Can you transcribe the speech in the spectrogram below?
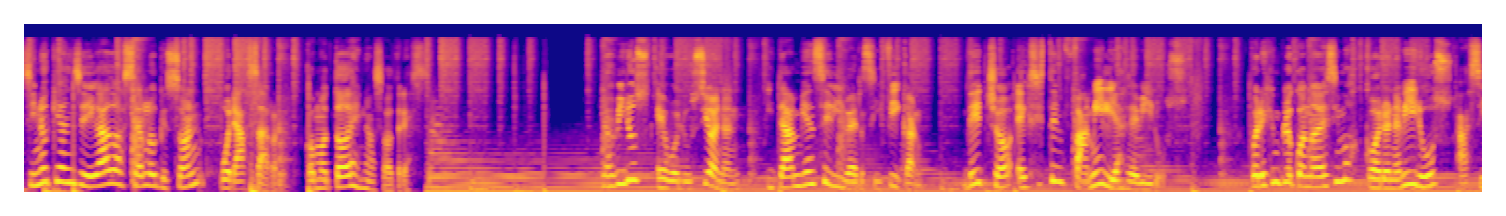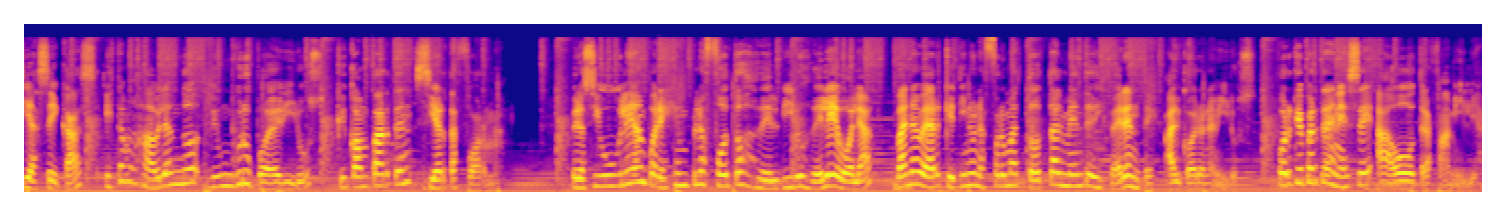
sino que han llegado a ser lo que son por azar, como todos nosotros. Los virus evolucionan y también se diversifican. De hecho, existen familias de virus. Por ejemplo, cuando decimos coronavirus, así a secas, estamos hablando de un grupo de virus que comparten cierta forma. Pero si googlean, por ejemplo, fotos del virus del ébola, van a ver que tiene una forma totalmente diferente al coronavirus, porque pertenece a otra familia,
